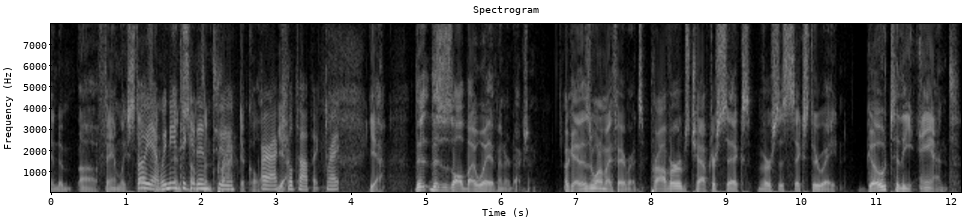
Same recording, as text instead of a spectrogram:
into uh, family stuff. Oh, yeah. and- we need to get into practical. our actual Yeah. topic, right? Yeah. This, this is all by way of introduction. Okay, this is one of my favorites. Proverbs chapter 6, verses 6 through 8. Go to the ant,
